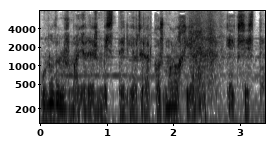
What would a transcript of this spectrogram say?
uno de los mayores misterios de la cosmología que existen.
